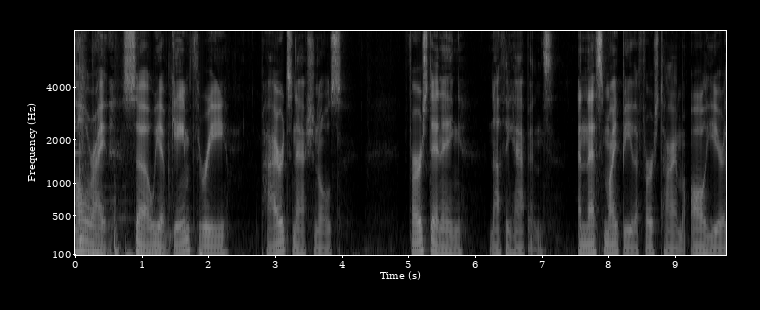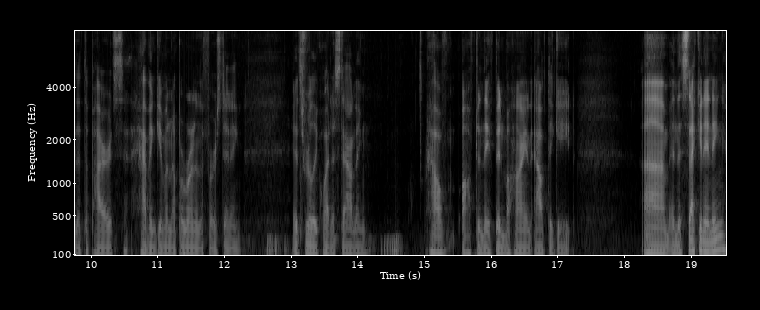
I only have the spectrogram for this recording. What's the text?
All right, so we have game three, Pirates Nationals. First inning, nothing happens. And this might be the first time all year that the Pirates haven't given up a run in the first inning. It's really quite astounding how often they've been behind out the gate. Um, in the second inning,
